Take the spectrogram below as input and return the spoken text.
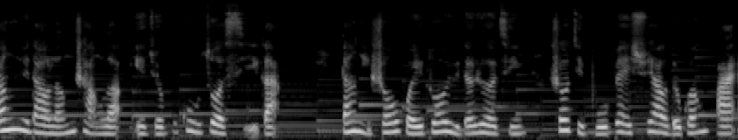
当遇到冷场了，也绝不故作喜感。当你收回多余的热情，收起不被需要的关怀，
